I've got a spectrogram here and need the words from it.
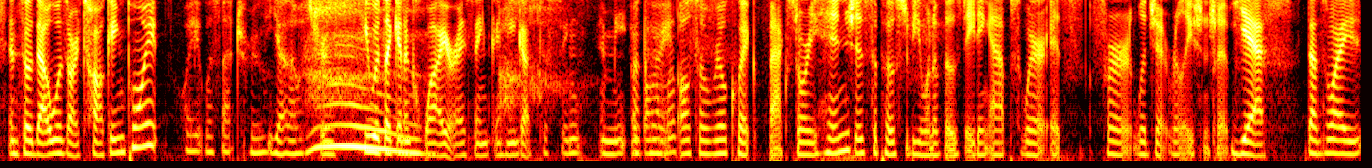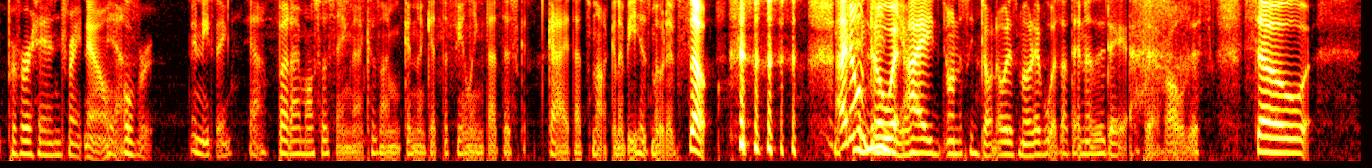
And so that was our talking point. wait, was that true? Yeah, that was true. he was like in a choir, I think, and he got to sing and meet Okay. Obama. wait, Also, real quick backstory: Hinge is supposed to be one of those dating apps where it's for legit relationships. Yes, that's why I prefer Hinge right now Yeah. over anything. Yeah, but I'm also saying that because I'm gonna get the feeling that this guy, that's not gonna be his motive. So I don't know what. I honestly don't know what his motive was at the end of the day after all of this. So,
